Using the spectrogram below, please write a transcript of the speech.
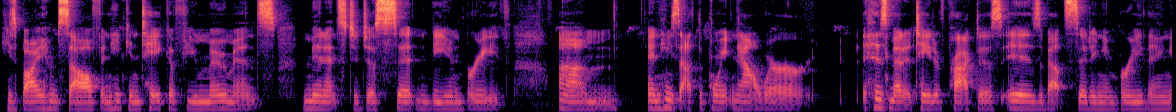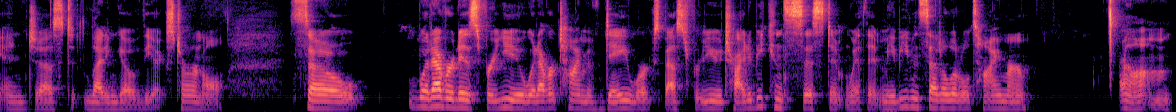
he's by himself, and he can take a few moments, minutes to just sit and be and breathe. Um, and he's at the point now where his meditative practice is about sitting and breathing and just letting go of the external. So, whatever it is for you, whatever time of day works best for you, try to be consistent with it. Maybe even set a little timer. Um,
